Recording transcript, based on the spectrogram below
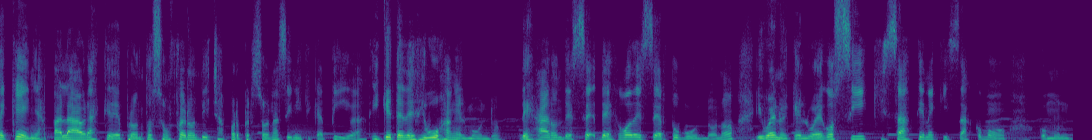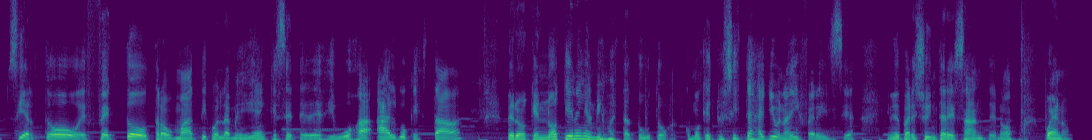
pequeñas palabras que de pronto son, fueron dichas por personas significativas y que te desdibujan el mundo. Dejaron de ser, dejó de ser tu mundo, ¿no? Y bueno, y que luego sí quizás tiene quizás como, como un cierto efecto traumático en la medida en que se te desdibuja algo que estaba, pero que no tienen el mismo estatuto. Como que tú hiciste allí una diferencia y me pareció interesante, ¿no? Bueno,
